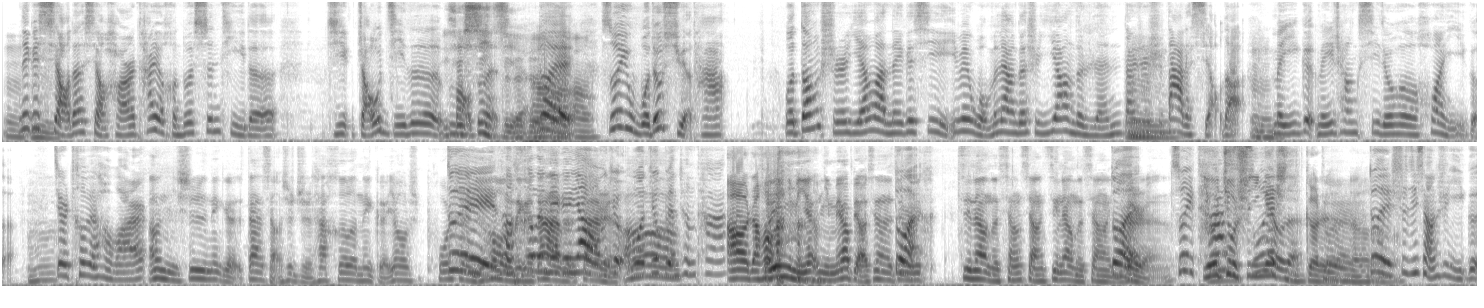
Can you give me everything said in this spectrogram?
那个小的小孩儿，他有很多身体的急着急的矛盾。对，所以我就学他。我当时演完那个戏，因为我们两个是一样的人，但是是大的小的，每一个每一场戏就会换一个，就是特别好玩儿。哦，你是那个大小是指他喝了那个药泼对他喝了那个药，我就我就变成他啊。然后所以你们要你们要表现的就是尽量的相像，尽量的像一个人。所以因为就是应该是一个人，对，实际上是一个，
